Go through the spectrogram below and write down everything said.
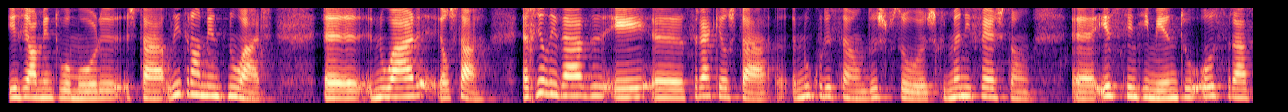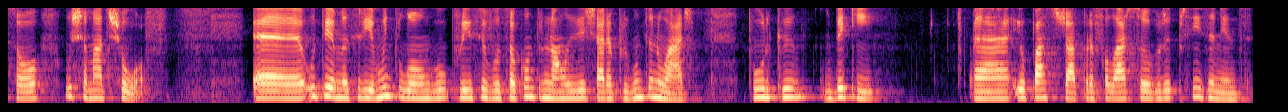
e realmente o amor está literalmente no ar. Uh, no ar ele está. A realidade é, uh, será que ele está no coração das pessoas que manifestam esse sentimento ou será só o chamado show-off? Uh, o tema seria muito longo, por isso eu vou só contorná-lo e deixar a pergunta no ar, porque daqui uh, eu passo já para falar sobre precisamente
